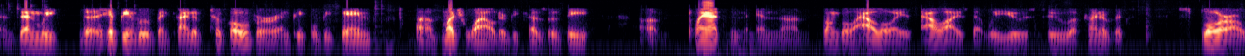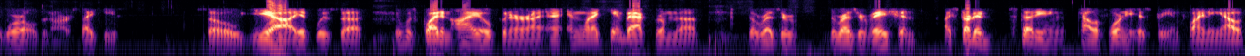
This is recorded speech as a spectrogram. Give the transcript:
and then we the hippie movement kind of took over, and people became uh, much wilder because of the uh, plant and, and um, fungal alloys, allies that we use to uh, kind of explore our world and our psyches. So yeah, it was uh, it was quite an eye opener. And, and when I came back from the the, reserv- the reservation, I started studying California history and finding out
